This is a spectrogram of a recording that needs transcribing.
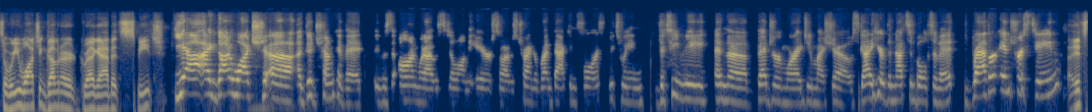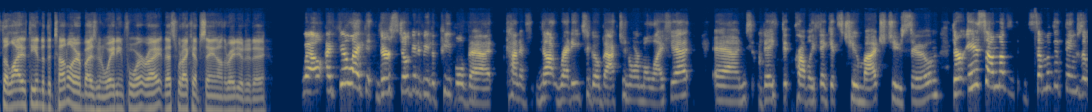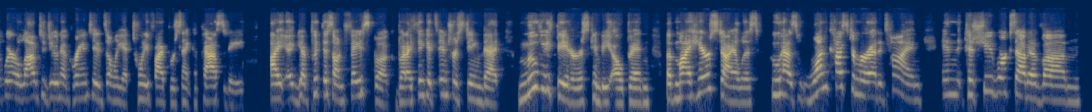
So, were you watching Governor Greg Abbott's speech? Yeah, I got to watch uh, a good chunk of it. It was on when I was still on the air, so I was trying to run back and forth between the TV and the bedroom where I do my shows. Got to hear the nuts and bolts of it. Rather interesting. It's the light at the end of the tunnel everybody's been waiting for, it, right? That's what I kept saying on the radio today. Well, I feel like there's still going to be the people that kind of not ready to go back to normal life yet and they th- probably think it's too much too soon. There is some of some of the things that we're allowed to do now. Granted, it's only at 25% capacity. I, I put this on Facebook, but I think it's interesting that movie theaters can be open, but my hairstylist, who has one customer at a time, in because she works out of um,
